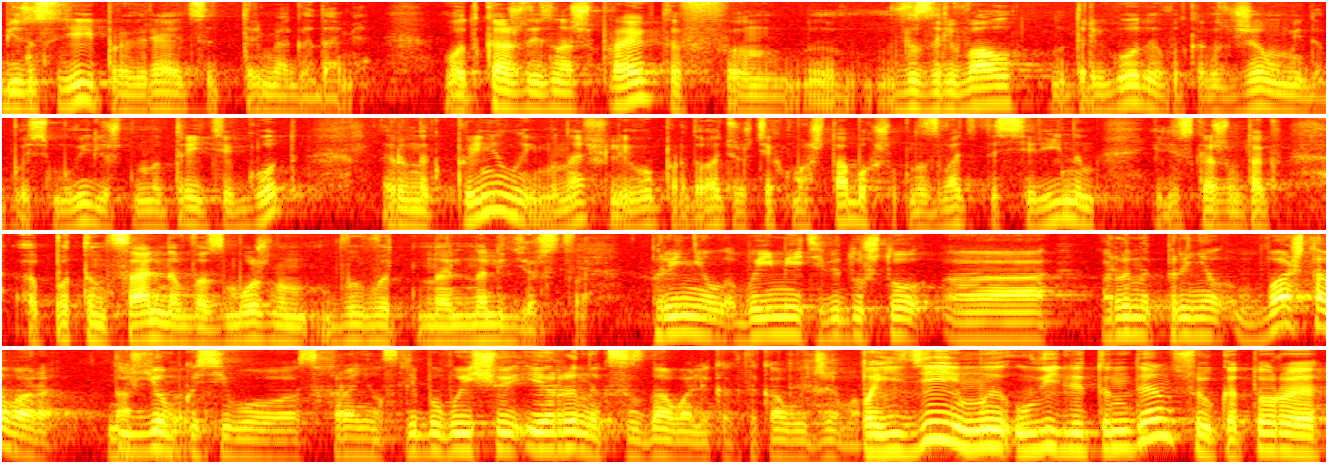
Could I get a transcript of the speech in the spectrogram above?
бизнес-идея проверяется тремя годами. Вот каждый из наших проектов он, э, вызревал на три года, вот как с джемами, допустим, увидели, что на третий год рынок принял, и мы начали его продавать уже в тех масштабах, чтобы назвать это серийным или, скажем так, э, потенциально возможным вывод на, на лидерство. Принял, вы имеете в виду, что э, рынок принял ваш товар, Наш и емкость его сохранилась, либо вы еще и рынок создавали как таковой джемов? По идее, мы увидели тенденцию, которая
